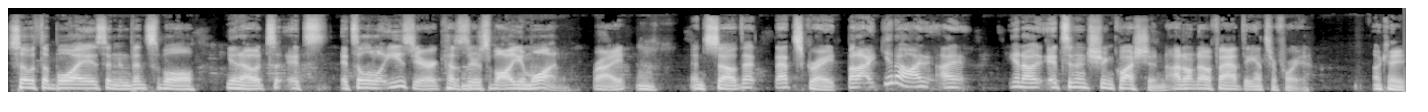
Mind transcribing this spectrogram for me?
so with the boys and invincible you know it's it's it's a little easier because there's volume one right? Mm. And so that that's great but i you know i i you know it's an interesting question i don't know if i have the answer for you Okay,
